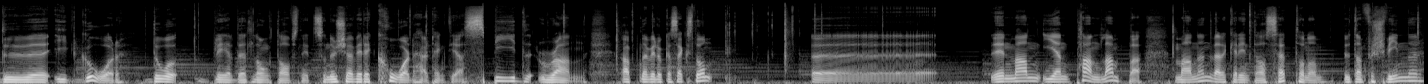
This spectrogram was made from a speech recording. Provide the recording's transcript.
Du, eh, igår, då blev det ett långt avsnitt så nu kör vi rekord här tänkte jag. Speed run. Öppnar vi lucka 16. Eh, det är en man i en pannlampa. Mannen verkar inte ha sett honom utan försvinner...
